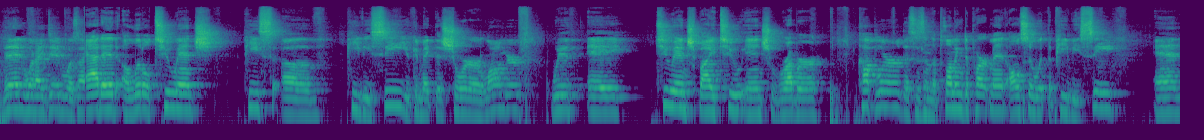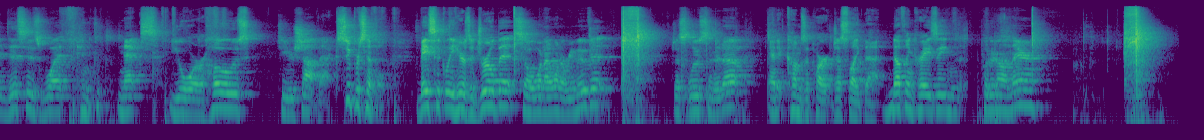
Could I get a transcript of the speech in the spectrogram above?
Then what I did was I added a little two inch piece of PVC. You can make this shorter or longer with a two inch by two inch rubber coupler. This is in the plumbing department, also with the PVC. And this is what connects your hose to your shop vac. Super simple. Basically, here's a drill bit, so when I want to remove it, just loosen it up, and it comes apart just like that. Nothing crazy, Put it on there.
